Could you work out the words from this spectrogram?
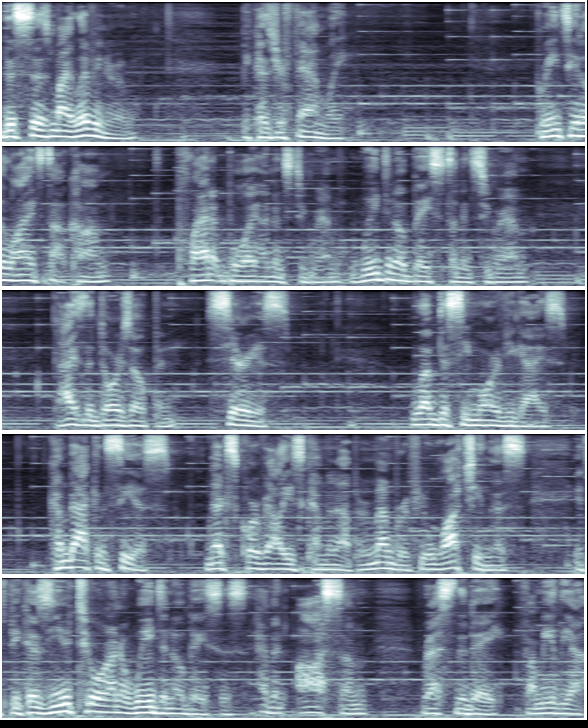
this is my living room because you're family. GreenSeedAlliance.com, Planet Boy on Instagram, Weed to Know Basis on Instagram. Guys, the door's open. Serious. Love to see more of you guys. Come back and see us. Next core values coming up. And remember, if you're watching this, it's because you two are on a Weed to Know basis. Have an awesome rest of the day. Familia.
